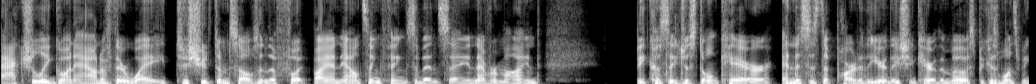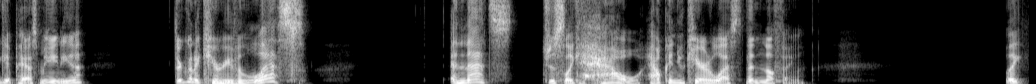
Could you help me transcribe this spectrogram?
actually gone out of their way to shoot themselves in the foot by announcing things and then saying, never mind, because they just don't care. And this is the part of the year they should care the most because once we get past Mania, they're going to care even less. And that's just like, how? How can you care less than nothing? Like,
